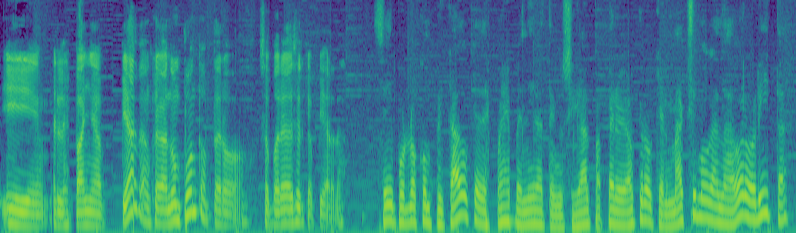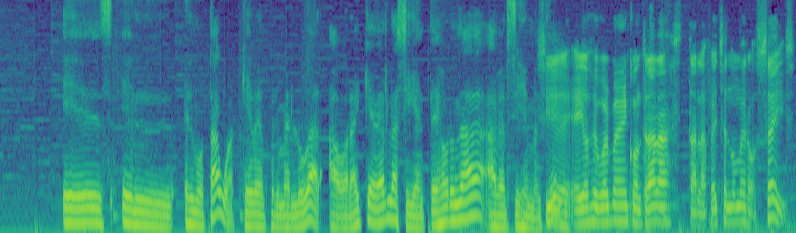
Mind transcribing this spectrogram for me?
Y el España pierde, aunque ganó un punto, pero se podría decir que pierde. Sí, por lo complicado que después es venir a Tegucigalpa. Pero yo creo que el máximo ganador ahorita es el, el, Motagua, que va en primer lugar. Ahora hay que ver la siguiente jornada a ver si se mantiene. Sí, ellos se vuelven a encontrar hasta la fecha número 6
